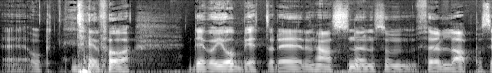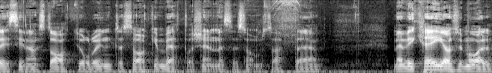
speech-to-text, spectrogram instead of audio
eh, Och det var, det var jobbigt. Och det, den här snön som föll där precis innan start gjorde inte saken bättre kändes det som. Så att, eh, men vi krigade oss i mål.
